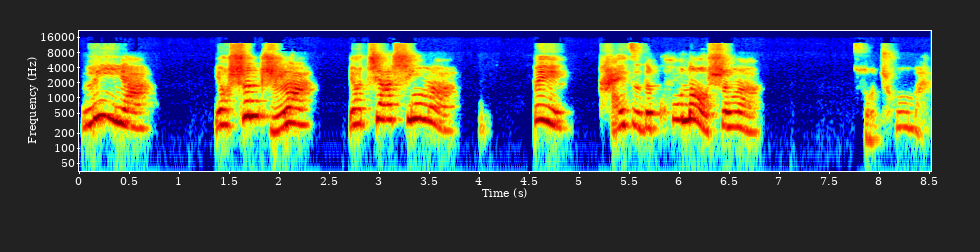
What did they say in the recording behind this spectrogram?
利呀、要升职啊、要加薪啊，被孩子的哭闹声啊所充满了？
